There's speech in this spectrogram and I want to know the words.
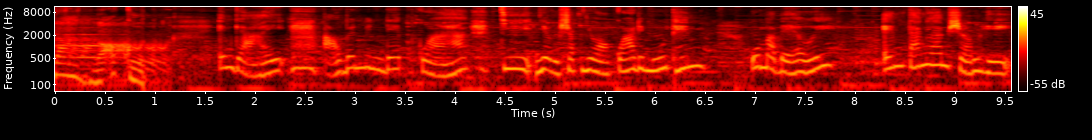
gia ngõ cụt. Em gái, áo bên mình đẹp quá Chị dần sắp nhỏ quá đi mua thêm. Ủa mà bé ơi, em tán làm sớm hị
